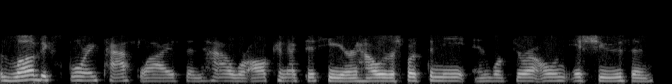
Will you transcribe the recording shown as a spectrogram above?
loved exploring past lives and how we're all connected here, and how we were supposed to meet and work through our own issues, and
